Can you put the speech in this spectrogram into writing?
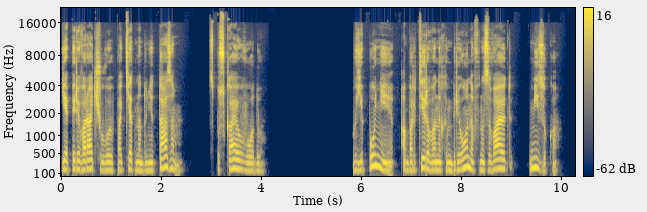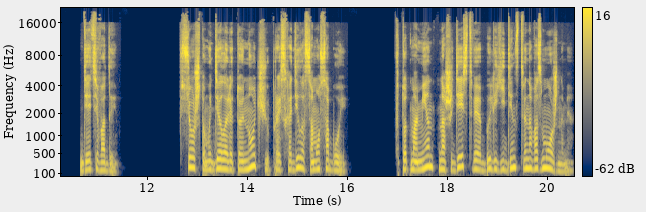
Я переворачиваю пакет над унитазом, спускаю воду. В Японии абортированных эмбрионов называют мизука – дети воды. Все, что мы делали той ночью, происходило само собой. В тот момент наши действия были единственно возможными.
